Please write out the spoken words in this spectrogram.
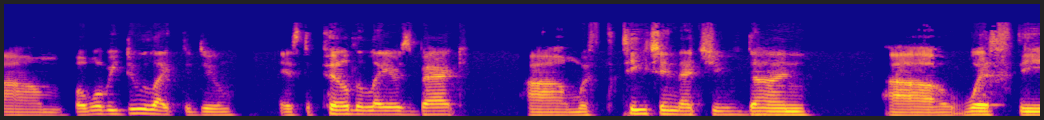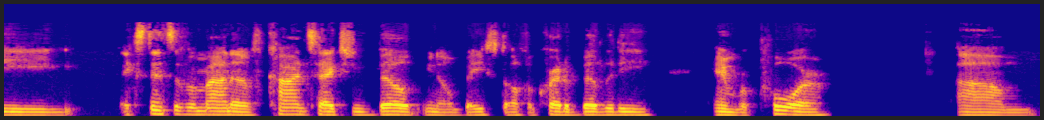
Um, but what we do like to do is to peel the layers back um, with the teaching that you've done, uh, with the extensive amount of context you built, you know, based off of credibility and rapport. Um,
